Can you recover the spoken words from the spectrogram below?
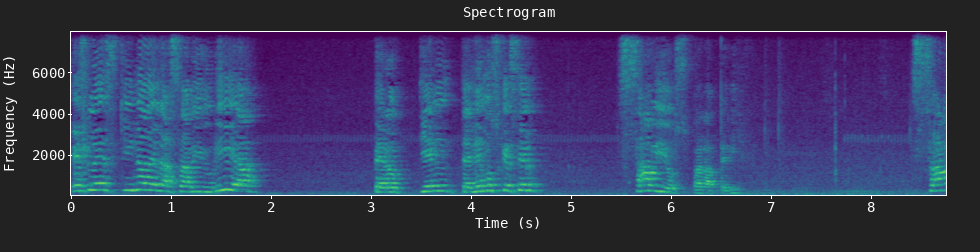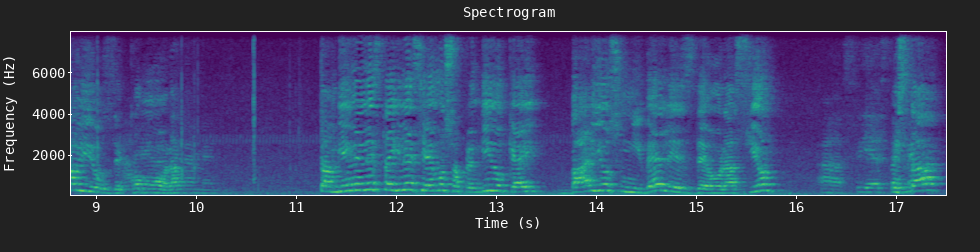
es la esquina de la sabiduría, pero tenemos que ser sabios para pedir. Sabios de cómo orar. También en esta iglesia hemos aprendido que hay varios niveles de oración. Así es. amén. Está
